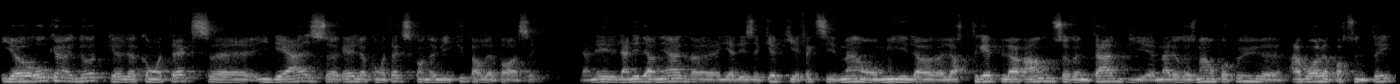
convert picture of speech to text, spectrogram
il n'y a aucun doute que le contexte euh, idéal serait le contexte qu'on a vécu par le passé. L'année dernière, euh, il y a des équipes qui, effectivement, ont mis leur, leur trip, leur âme sur une table, puis euh, malheureusement, n'ont pas pu avoir l'opportunité.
